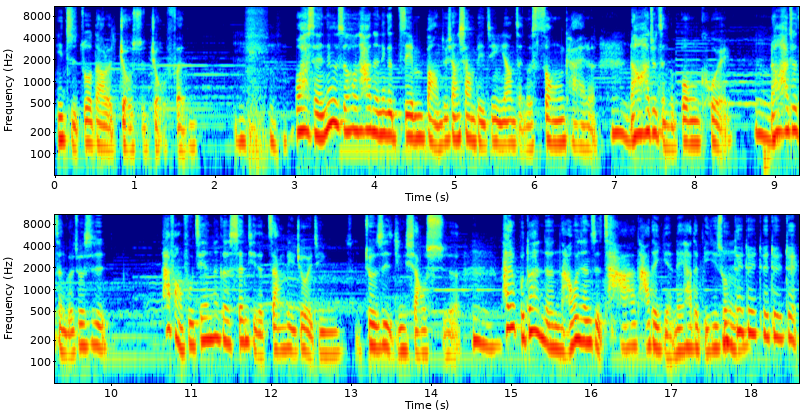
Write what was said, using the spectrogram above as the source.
你只做到了九十九分。嗯，哇塞！那个时候他的那个肩膀就像橡皮筋一样，整个松开了，嗯，然后他就整个崩溃，嗯，然后他就整个就是。他仿佛今天那个身体的张力就已经就是已经消失了，嗯，他就不断的拿卫生纸擦他的眼泪、他的鼻涕，说：“嗯、对对对对对，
